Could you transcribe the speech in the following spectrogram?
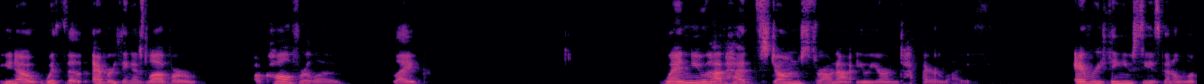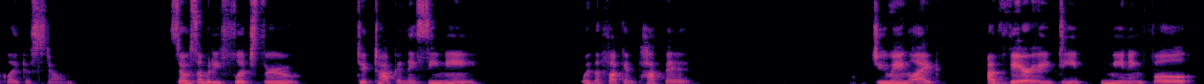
you know, with the everything is love or a call for love, like when you have had stones thrown at you your entire life, everything you see is going to look like a stone. So somebody flips through TikTok and they see me with a fucking puppet doing like a very deep, meaningful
